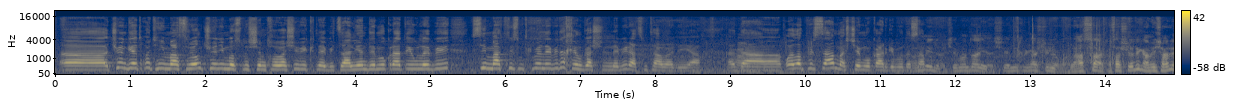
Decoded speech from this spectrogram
აა ჩვენ გეტყვით იმას, რომ ჩვენი მოსვლის შემთხვევაში ვიქნებით ძალიან დემოკრატიულები, სიმართლის მთქმელები და ხელგაშლილები, რაც მთავარია. და ყველაფერს ამას შემოკარგებოდა სამ. ამინდა, შემოდაია, შენი ხელგაშლილობა. რასა, გასაშლელი გამიშალე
